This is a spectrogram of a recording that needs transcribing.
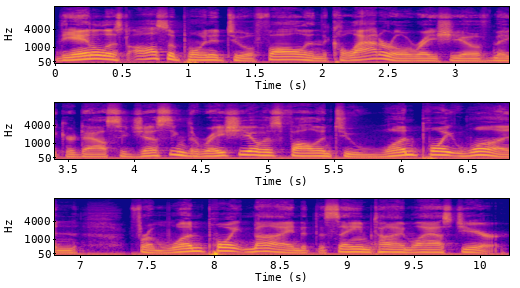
The analyst also pointed to a fall in the collateral ratio of MakerDAO, suggesting the ratio has fallen to 1.1 from 1.9 at the same time last year.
